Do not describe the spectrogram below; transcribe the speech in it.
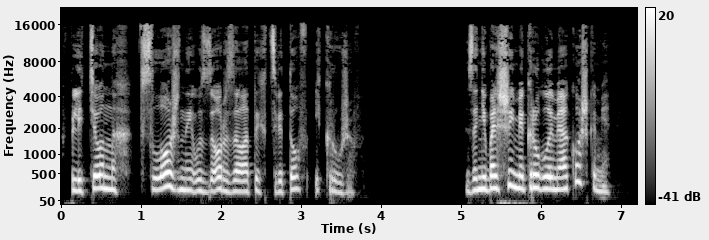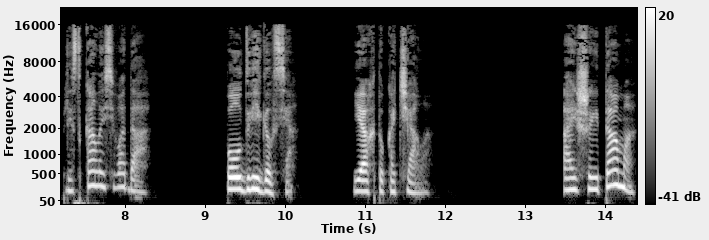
вплетенных в сложный узор золотых цветов и кружев. За небольшими круглыми окошками плескалась вода. Пол двигался, яхту качало. Айша и Тама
